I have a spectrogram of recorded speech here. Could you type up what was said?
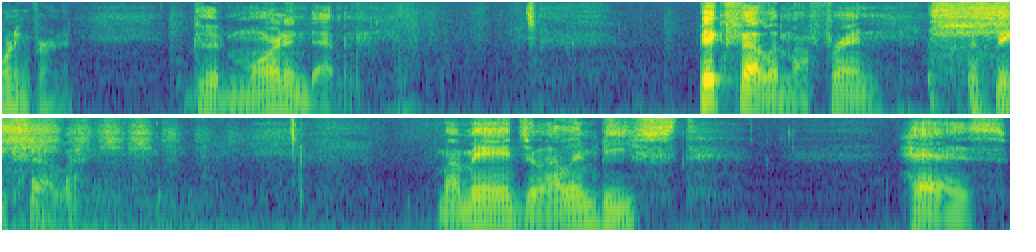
Morning, Vernon. Good morning, Devin. Big fella, my friend. The big fella. My man Joel Beast has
